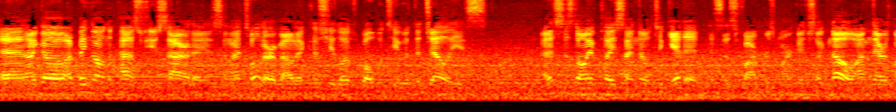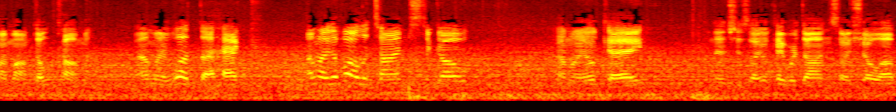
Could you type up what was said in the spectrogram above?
And I go, I've been going the past few Saturdays, and I told her about it because she loves boba tea with the jellies. And this is the only place I know to get it. Is this farmer's market? She's like, no, I'm there with my mom. Don't come. I'm like, what the heck? I'm like, of all the times to go. I'm like, okay. And then she's like, okay, we're done. So I show up.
